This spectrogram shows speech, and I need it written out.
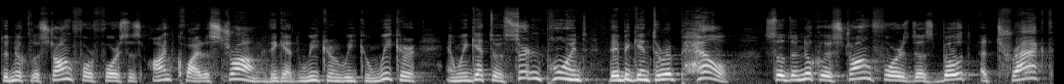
the nuclear strong force forces aren't quite as strong. They get weaker and weaker and weaker, and when we get to a certain point, they begin to repel. So the nuclear strong force does both attract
